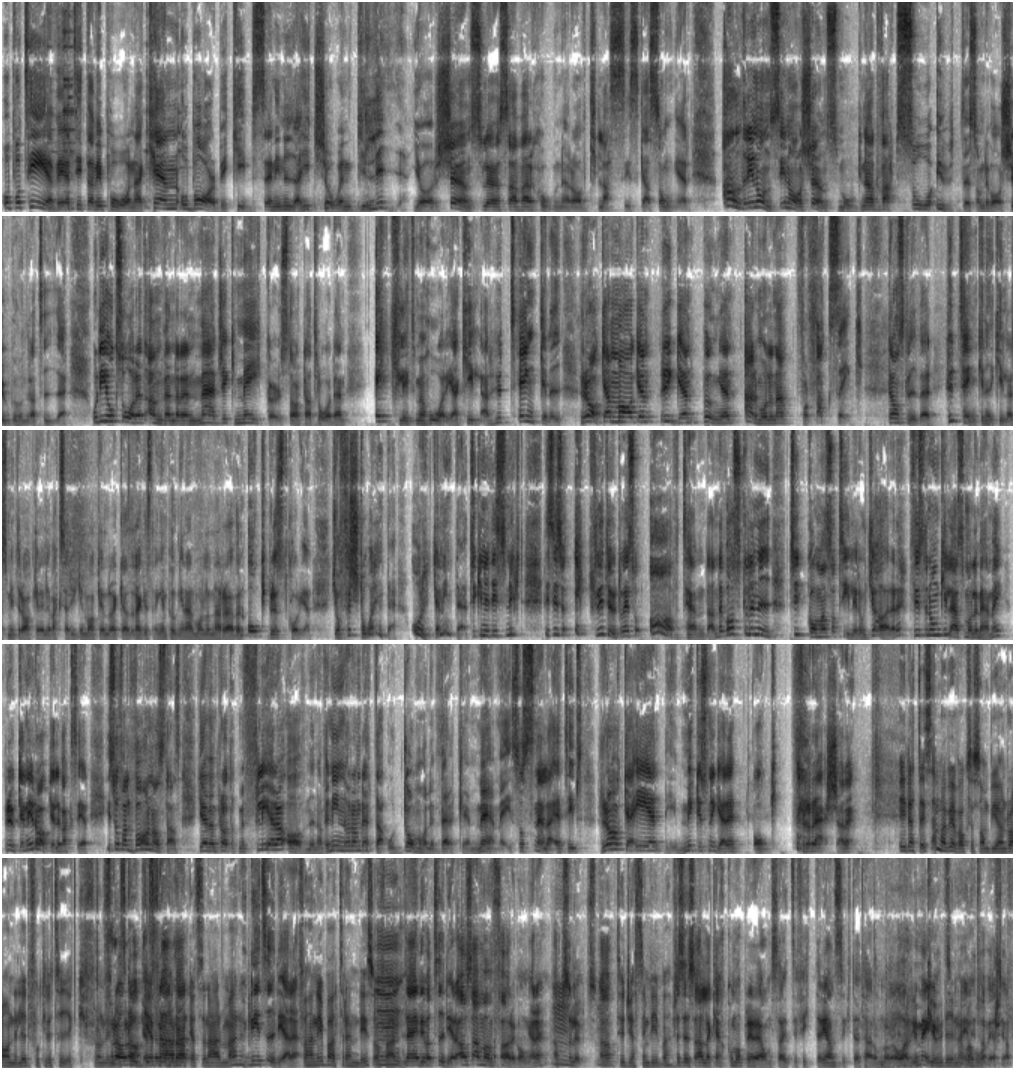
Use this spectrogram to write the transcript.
Och på TV tittar vi på när Ken och Barbie-kidsen i nya hitshowen Glee gör könslösa versioner av klassiska sånger. Aldrig någonsin har könsmognad varit så ute som det var 2010. Och det är också året användaren Magic Maker startar tråden Äckligt med håriga killar. Hur tänker ni? Raka magen, ryggen, pungen, armhålorna, for fuck's sake. De skriver, hur tänker ni killar som inte rakar eller vaxar ryggen, maken, raggsträngen, raggarsträngen, pungen, armhålorna, röven och bröstkorgen? Jag förstår inte. Orkar ni inte? Tycker ni det är snyggt? Det ser så äckligt ut och är så avtändande. Vad skulle ni tycka om man sa till er att göra det? Finns det någon kille här som håller med mig? Brukar ni raka eller vaxa er? I så fall var någonstans? Jag har även pratat med flera av mina väninnor om detta och de håller verkligen med mig. Så snälla ett tips. Raka er, det är mycket snyggare och fräschare. Är detta i samma veva också som Björn Ranelid får kritik från För Linda Skugge för sina att ha armar. rakat sina armar? Det är tidigare. För han är ju bara trendig i så fall. Mm, nej, det var tidigare. Alltså han var en föregångare, absolut. Ja. Till Justin Bieber. Precis, alla kanske kommer att operera om sig till fitter i ansiktet här om några år. Det är möjligt. Gud, Ina, vad hårt. vet jag.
